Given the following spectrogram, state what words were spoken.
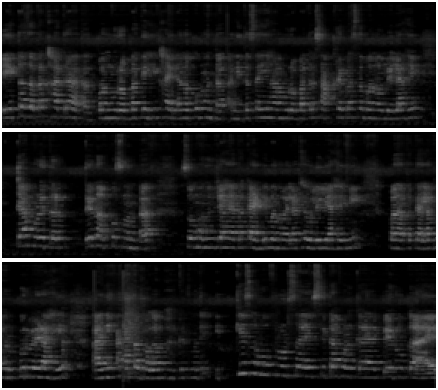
येता जाता खात राहतात. पण मुरब्बा तेही खायला नको म्हणतात. आणि तसाही हा मुरब्बा तर साखरेपासून बनवलेला आहे. त्यामुळे तर ते नकोच म्हणतात. सो म्हणून जे आहे आता कॅन्डी बनवायला ठेवलेली आहे मी. पण आता त्याला भरपूर वेळ आहे. आणि आता बघा मार्केटमध्ये इतके सर्व फ्रुट्स आहेत. सीताफळ काय पेरू काय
